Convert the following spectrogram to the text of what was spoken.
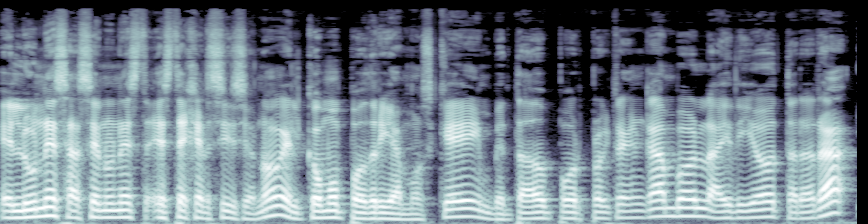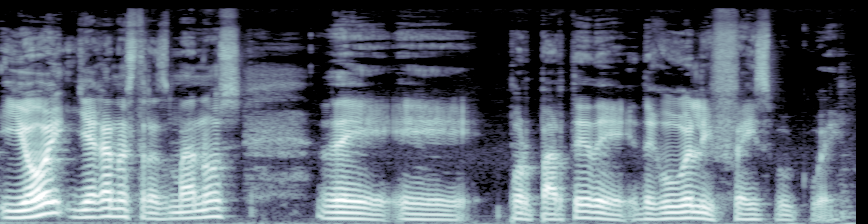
el lunes hacen un este ejercicio, ¿no? El cómo podríamos, que inventado por Procter Gamble, IDO, tarara, y hoy llega a nuestras manos de por parte de, de Google y Facebook, güey.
